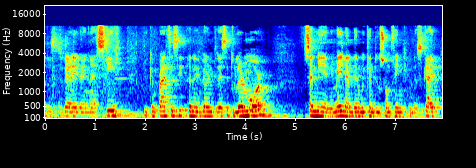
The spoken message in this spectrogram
this is very, very nice thing. You can practice it, and if you're interested to learn more, send me an email, and then we can do something on Skype.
